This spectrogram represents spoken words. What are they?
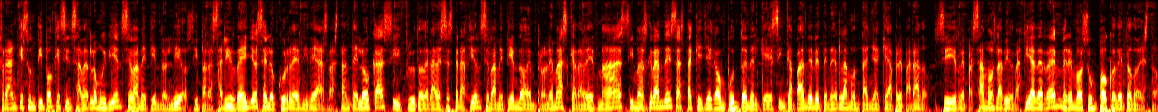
Frank es un tipo que sin saberlo muy bien se va metiendo en líos y para salir de ellos se le ocurren ideas bastante locas y fruto de la desesperación se va metiendo en problemas cada vez más y más grandes hasta que llega un punto en el que es incapaz de detener la montaña que ha preparado. Si repasamos la biografía de Ren veremos un poco de todo esto.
